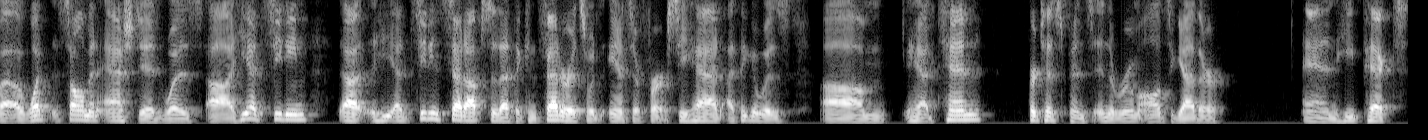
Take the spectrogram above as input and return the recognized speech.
uh, what Solomon Asch did was uh, he had seating. Uh, he had seating set up so that the Confederates would answer first. He had, I think it was, um, he had ten participants in the room all together, and he picked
